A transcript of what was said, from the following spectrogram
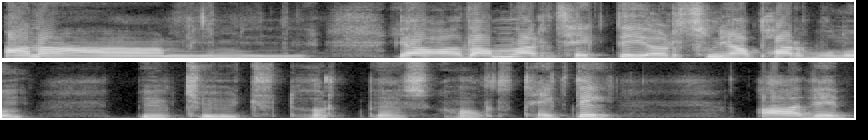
ana milim milim. Ya adamlar tekte yarısını yapar bunun. 1 2 3 4 5 6 tekte. Abi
